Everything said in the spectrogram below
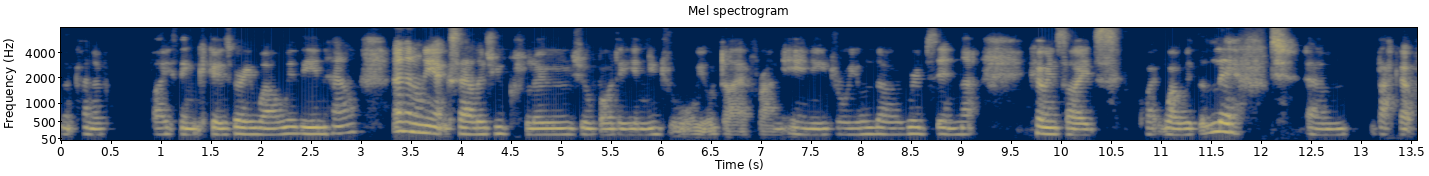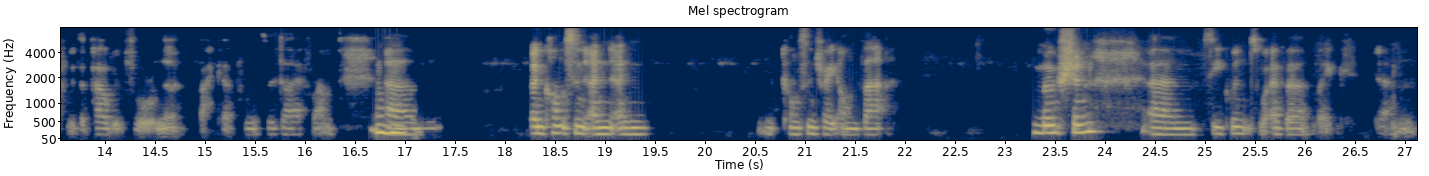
that kind of I think goes very well with the inhale. And then on the exhale, as you close your body and you draw your diaphragm in, you draw your lower ribs in, that coincides quite well with the lift. Um, back up with the pelvic floor and the back up with the diaphragm. Mm-hmm. Um, and constant and and concentrate on that motion um, sequence, whatever like um,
